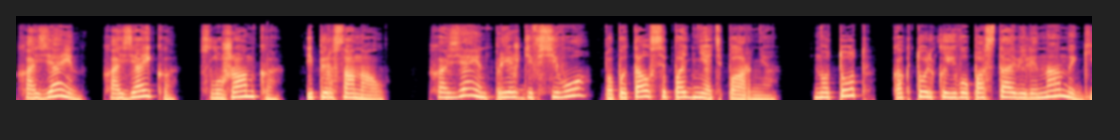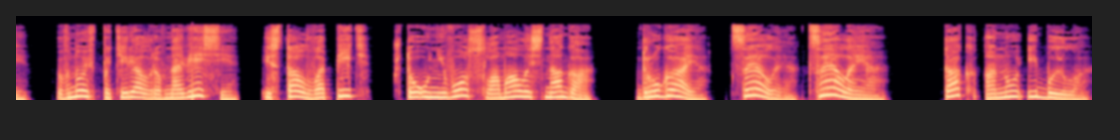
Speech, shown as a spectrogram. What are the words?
Хозяин, хозяйка, служанка и персонал. Хозяин прежде всего попытался поднять парня, но тот как только его поставили на ноги, вновь потерял равновесие и стал вопить, что у него сломалась нога. Другая, целая, целая. Так оно и было.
